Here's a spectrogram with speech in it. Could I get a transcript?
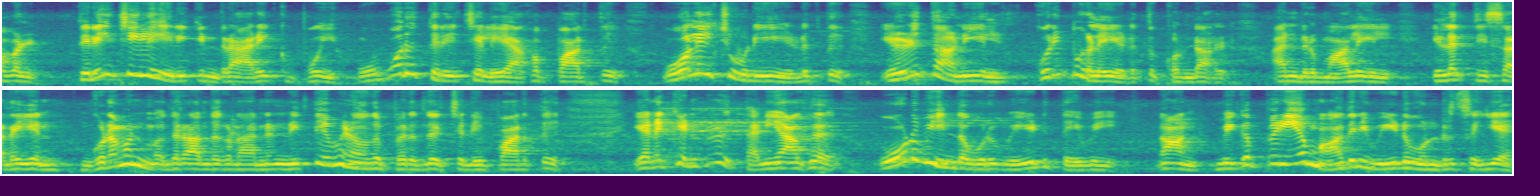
அவள் திரைச்சீலை இருக்கின்ற அறைக்கு போய் ஒவ்வொரு திரைச்சீலையாக பார்த்து ஓலைச்சுவடியை எடுத்து எழுத்து அணியில் குறிப்புகளை எடுத்துக்கொண்டாள் அன்று மாலையில் இலத்தி சடையன் குணவன் மதுராந்தகனான நித்திய வினோத பெருந்தச்சனை பார்த்து எனக்கென்று தனியாக ஓடுவீந்த ஒரு வீடு தேவை. நான் மிகப்பெரிய மாதிரி வீடு ஒன்று செய்ய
